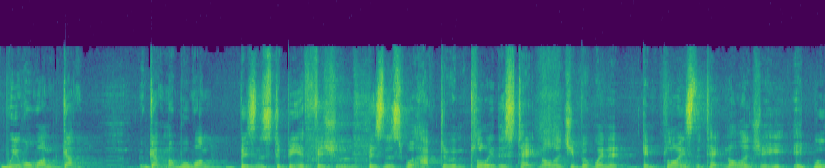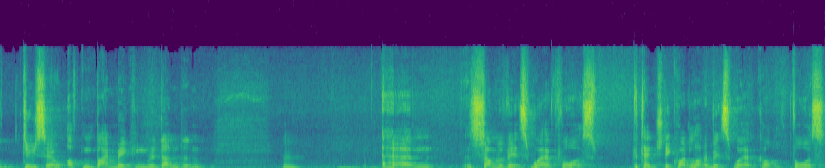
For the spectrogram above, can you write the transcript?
we will want gov- government will want business to be efficient. Business will have to employ this technology, but when it employs the technology, it will do so often by making redundant um, some of its workforce, potentially quite a lot of its workforce.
